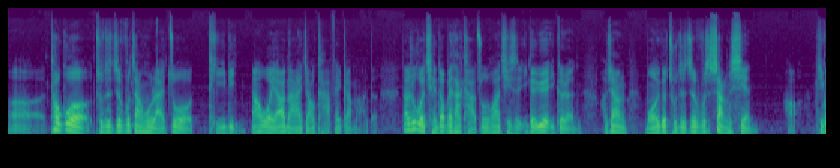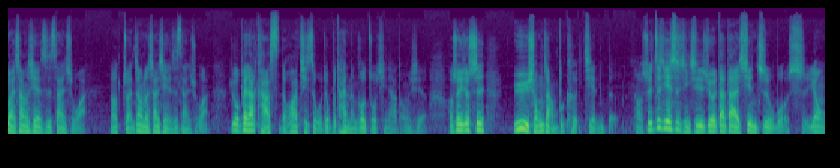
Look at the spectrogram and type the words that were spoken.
呃透过储值支付账户来做提领，然后我也要拿来缴卡费干嘛的。那如果钱都被他卡住的话，其实一个月一个人好像某一个储值支付上限，好提款上限是三十万，然后转账的上限也是三十万。如果被他卡死的话，其实我就不太能够做其他东西了。好，所以就是。鱼与熊掌不可兼得，好，所以这件事情其实就会大大的限制我使用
